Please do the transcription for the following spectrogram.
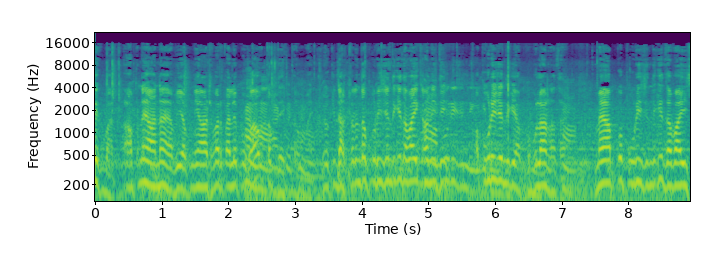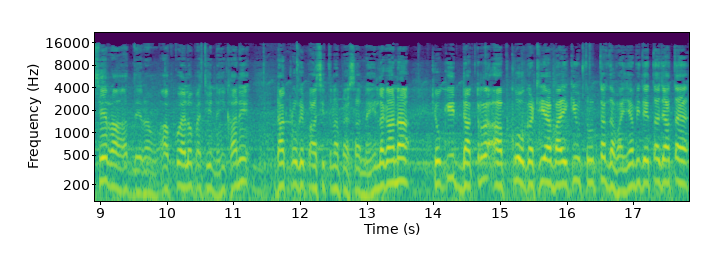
एक बात आपने आना है अभी अपनी आठ बार पहले पुगाओ हाँ, तब देखता हूँ मैं। हाँ। क्योंकि डॉक्टर ने तो पूरी ज़िंदगी दवाई खानी हाँ, थी। और पूरी ज़िंदगी आपको बुलाना था। हाँ। मैं आपको पूरी ज़िंदगी दवाई से राहत दे रहा हूँ। आपको एलोपैथी नहीं खानी डॉक्टरों के पास इतना पैसा नहीं लगाना, क्योंकि डॉक्टर आपको गठिया बाई की उत्तर उत्तर दवाइयाँ भी देता जाता है।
